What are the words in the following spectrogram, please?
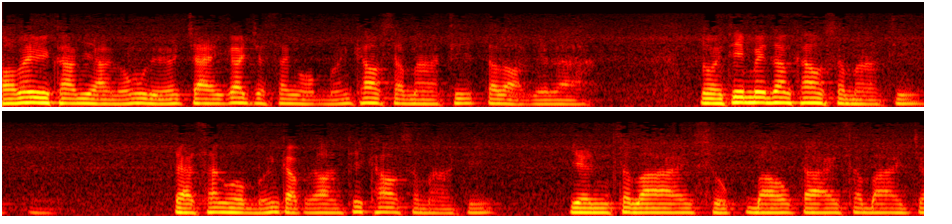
อไม่มีความอยากหลงเหลือใจก็จะสงบเหมือนเข้าสมาธิตลอดเวลา โดยที่ไม่ต้องเข้าสมาธิ แต่สงบเหมือนกับตอนที่เข้าสมาธิ เย็นสบายสุขเบากายสบายใจ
